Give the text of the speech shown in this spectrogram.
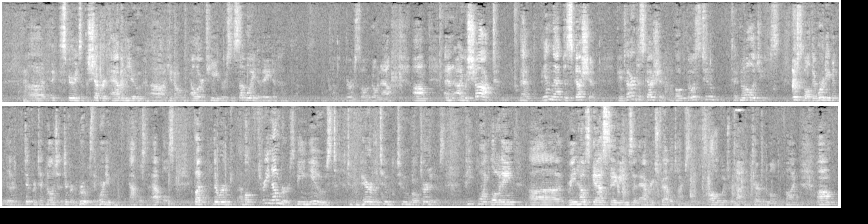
uh, experience of the Sheppard Avenue, uh, you know, LRT versus subway debate a, a year or so ago now. Um, and I was shocked that in that discussion, the entire discussion about those two technologies, first of all, there weren't even, there different technologies, different routes, they weren't even apples to apples. But there were about three numbers being used to compare the two, two alternatives. Peak point loading, uh, greenhouse gas savings, and average travel time savings, all of which were not terribly well defined. Um,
